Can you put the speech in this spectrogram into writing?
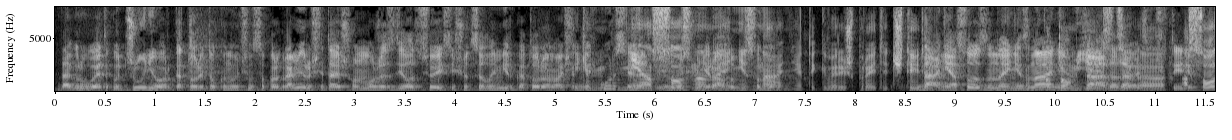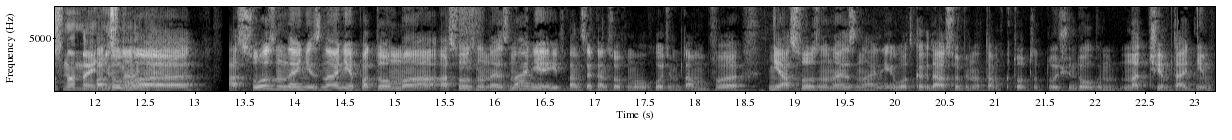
Да, грубо говоря, такой джуниор, который только научился программировать, считает, что он может сделать все, есть еще целый мир, который он вообще это не в курсе. Неосознанное незнание. Ты говоришь про эти четыре. Да, неосознанное незнание. Потом да, есть да, да, эти четыре. осознанное Потом, незнание осознанное незнание, потом а, осознанное знание, и в конце концов мы уходим там в неосознанное знание. И вот когда особенно там кто-то очень долго над чем-то одним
